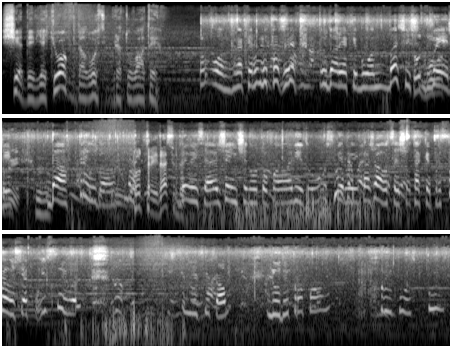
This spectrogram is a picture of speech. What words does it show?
Ще дев'ятьох вдалося врятувати. Он на первому етажі удар, який був, он, бачиш двері. Да, три удари. Да. Тут три, да, сюди? Дивися, жінку то по візу з першого етажа, оце що таке, представиш, якої сили. Там люди пропали. Ой, Господи.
